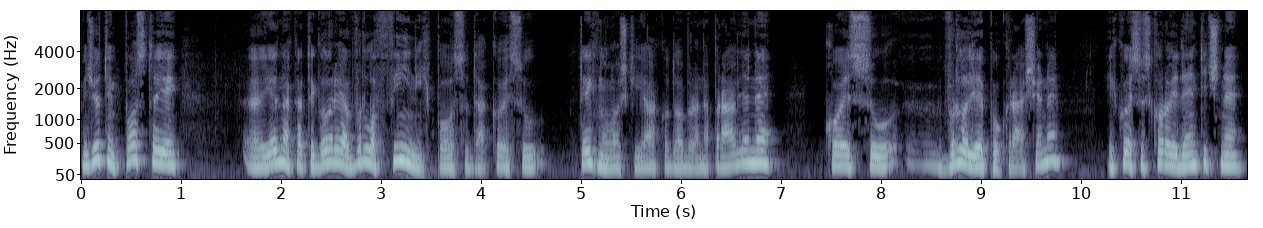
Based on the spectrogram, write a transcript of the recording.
Međutim, postoji e, jedna kategorija vrlo finih posuda koje su tehnološki jako dobro napravljene, koje su e, vrlo lijepo ukrašene i koje su skoro identične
